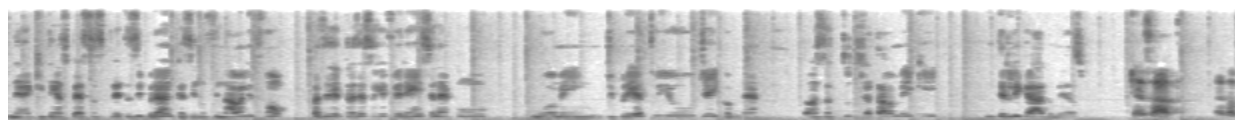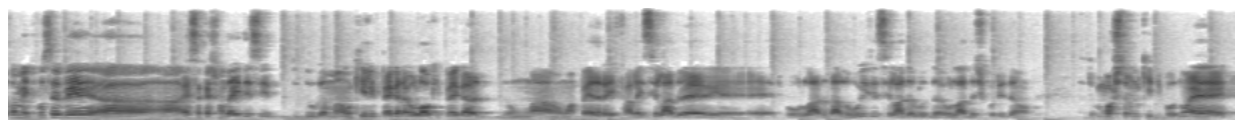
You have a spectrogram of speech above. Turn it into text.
né, que tem as peças pretas e brancas, e no final eles vão fazer, trazer essa referência né, com o Homem de Preto e o Jacob, né? Então essa, tudo já estava meio que interligado mesmo. Exato. Exatamente. Você vê a, a, essa questão daí desse, do, do, gamão, que ele pega, né, o Loki pega uma, uma pedra e fala, esse lado é, é, é tipo, o lado da luz, esse lado é o, o lado da escuridão. Tipo, mostrando que, tipo, não é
